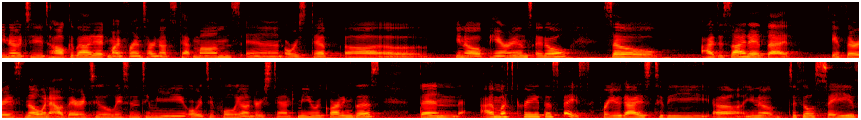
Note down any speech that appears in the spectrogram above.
you know to talk about it my friends are not stepmoms and or step uh, you know, parents at all. So I decided that if there is no one out there to listen to me or to fully understand me regarding this, then I must create the space for you guys to be, uh, you know, to feel safe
